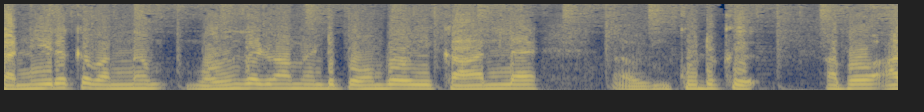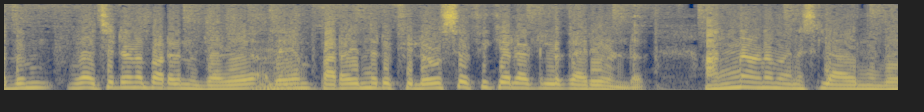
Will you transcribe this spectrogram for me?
കണ്ണീരൊക്കെ വന്ന് മുഖം കഴുകാൻ വേണ്ടി പോകുമ്പോൾ ഈ കാലിലെ കുടുക്ക് അപ്പോൾ അതും വെച്ചിട്ടാണ് പറയുന്നത്. അത് അദ്ദേഹം പറയുന്ന ഒരു ഫിലോസഫിക്കൽ ആയിട്ടുള്ള കാര്യമുണ്ട്. അന്നാണ് മനസ്സിലാകുന്നത്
